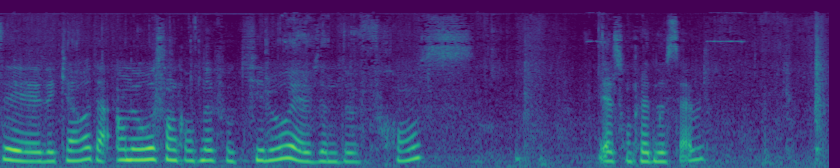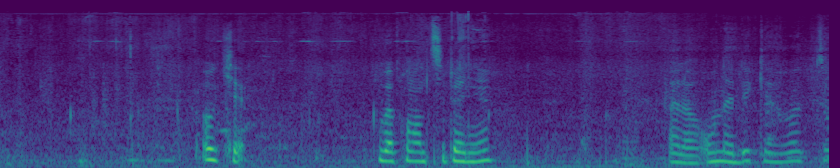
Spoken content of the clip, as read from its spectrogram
C'est des carottes à 1,59€ au kilo et elles viennent de France. Et elles sont pleines de sable. Ok. On va prendre un petit panier. Alors, on a des carottes,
